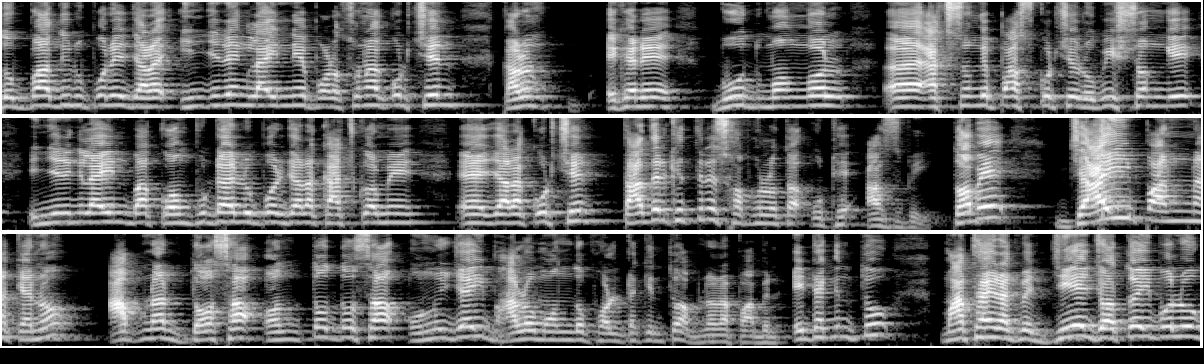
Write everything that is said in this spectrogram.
দ্রব্যাদির উপরে যারা ইঞ্জিনিয়ারিং লাইন নিয়ে পড়াশোনা করছেন, কারণ এখানে বুধ, মঙ্গল একসঙ্গে পাস করছে রবির সঙ্গে। ইঞ্জিনিয়ারিং লাইন বা কম্পিউটারের উপর যারা কাজকর্মে যারা করছেন, তাদের ক্ষেত্রে সফলতা উঠে আসবেই। তবে যাই পান না কেন, আপনার দশা, অন্তর্দশা অনুযায়ী ভালো, মন্দ ফলটা কিন্তু আপনারা পাবেন। এটা কিন্তু মাথায় রাখবেন। যে যতই বলুক,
